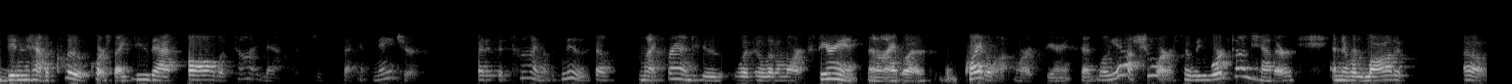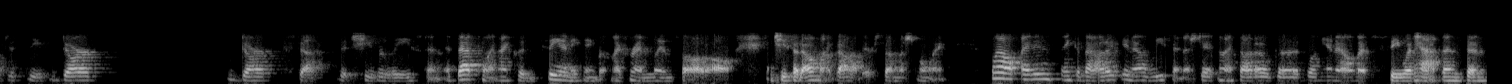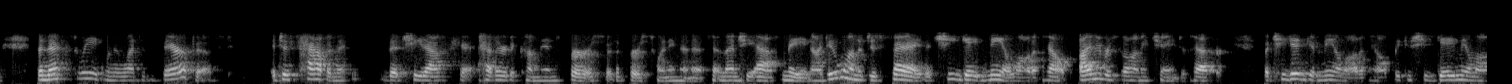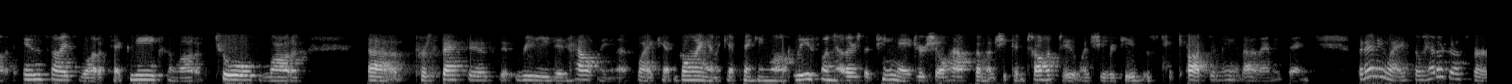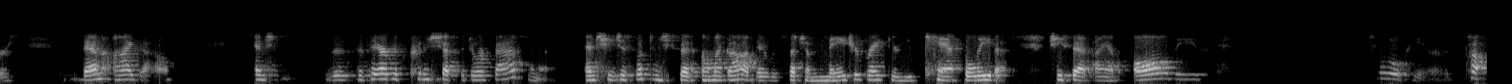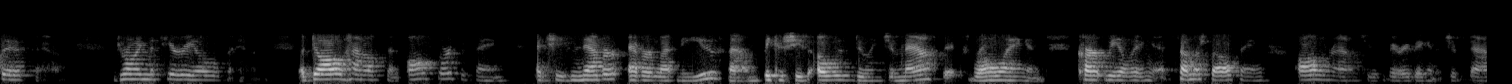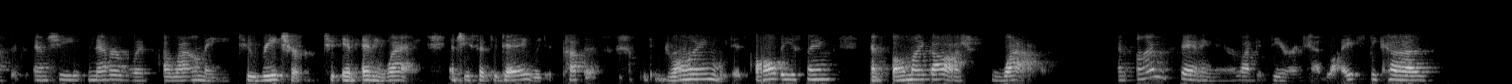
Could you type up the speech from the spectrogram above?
didn't have a clue. Of course, I do that all the time now. It's just second nature. But at the time, it was new. So my friend, who was a little more experienced than I was, quite a lot more experienced, said, "Well, yeah, sure." So we worked on Heather, and there were a lot of oh, just these dark, dark stuff that she released. And at that point, I couldn't see anything, but my friend Lynn saw it all, and she said, "Oh my God, there's so much more." Well, I didn't think about it. You know, we finished it, and I thought, oh, good. Well, you know, let's see what happens. And the next week, when we went to the therapist, it just happened that, that she'd asked Heather to come in first for the first 20 minutes, and then she asked me. Now, I do want to just say that she gave me a lot of help. I never saw any change of Heather, but she did give me a lot of help because she gave me a lot of insights, a lot of techniques, a lot of tools, a lot of uh, perspectives that really did help me. That's why I kept going and I kept thinking, well, at least when Heather's a teenager, she'll have someone she can talk to when she refuses to talk to me about anything. But anyway, so Heather goes first, then I go, and she, the, the therapist couldn't shut the door fast enough. And she just looked and she said, Oh my God, there was such a major breakthrough. You can't believe it. She said, I have all these tools here puppets and drawing materials and a dollhouse and all sorts of things. And she's never, ever let me use them because she's always doing gymnastics, rolling and cartwheeling and somersaulting all around. She was very big into gymnastics. And she never would allow me to reach her to, in any way. And she said, Today we did puppets, we did drawing, we did all these things. And oh my gosh, wow. And I'm standing there like a deer in headlights because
